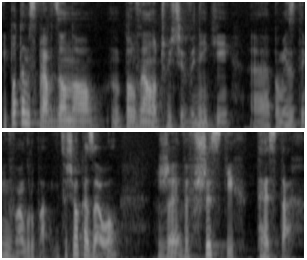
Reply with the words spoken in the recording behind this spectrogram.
I potem sprawdzono, porównano oczywiście wyniki pomiędzy tymi dwoma grupami. I co się okazało, że we wszystkich testach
